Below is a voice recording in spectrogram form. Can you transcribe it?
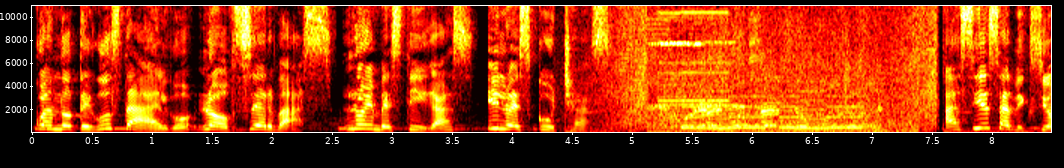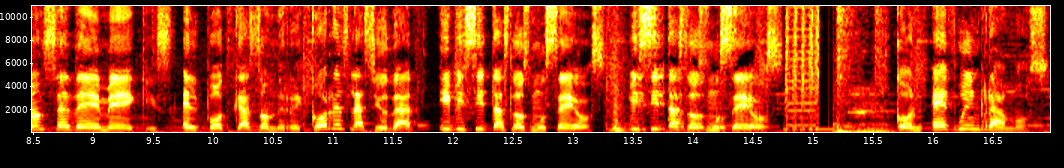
Cuando te gusta algo, lo observas, lo investigas y lo escuchas. Así es Adicción CDMX, el podcast donde recorres la ciudad y visitas los museos. Visitas los museos. Con Edwin Ramos.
